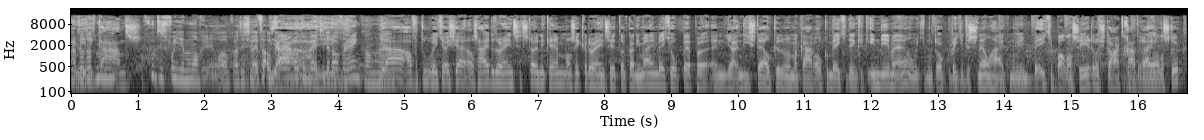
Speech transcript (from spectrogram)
denk ik dat het Amerikaans. m- goed is voor je moreel ook. Dat je even elkaar Ja, ook een beetje je- eroverheen kan... Ja, af en toe, weet je, als, jij, als hij er doorheen zit, steun ik hem. Als ik er doorheen zit, dan kan hij mij een beetje oppeppen. En ja, in die stijl kunnen we elkaar ook een beetje, denk ik, indimmen. Hè? Want je moet ook een beetje de snelheid moet je een beetje balanceren. Als je te hard gaat, rij je alle stuk.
